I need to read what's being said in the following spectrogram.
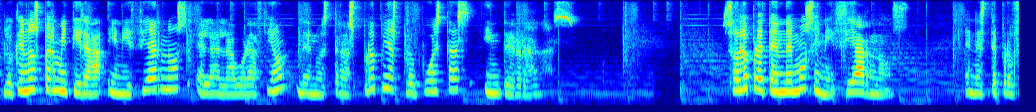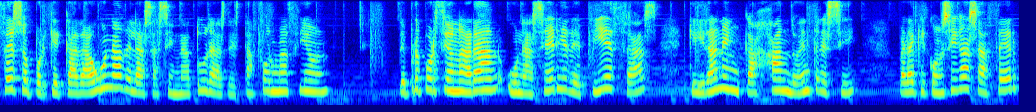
lo que nos permitirá iniciarnos en la elaboración de nuestras propias propuestas integradas. Solo pretendemos iniciarnos en este proceso porque cada una de las asignaturas de esta formación te proporcionarán una serie de piezas que irán encajando entre sí para que consigas hacer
